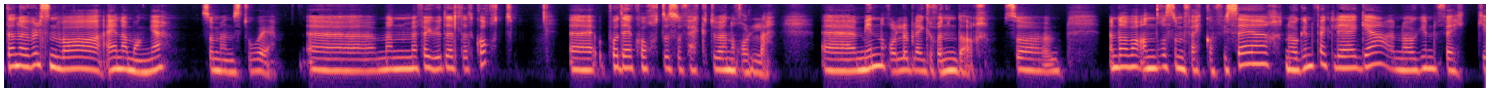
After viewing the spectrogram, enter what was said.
den øvelsen var en av mange som en sto i. Uh, men vi fikk utdelt et kort. Uh, på det kortet så fikk du en rolle. Min rolle ble gründer. Så, men det var andre som fikk offiser, noen fikk lege, noen fikk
